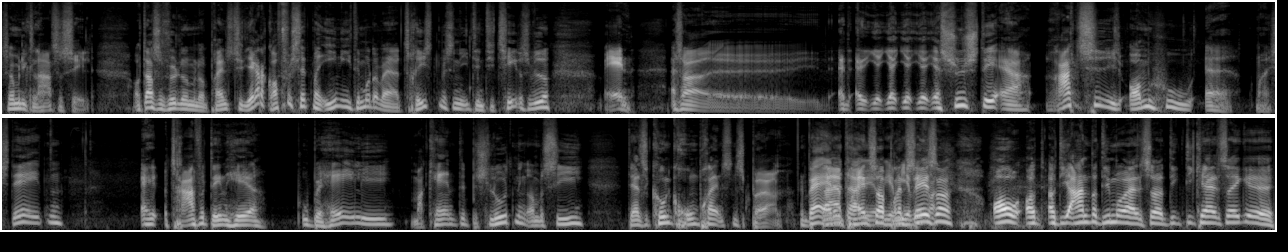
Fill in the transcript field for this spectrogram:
Så må de klare sig selv. Og der er selvfølgelig noget med noget prinstid. Jeg kan da godt forsætte mig ind i, det må da være trist med sin identitet osv. Men, altså, øh, at, at, jeg, jeg, jeg, jeg synes, det er rettidigt omhu af majestaten at træffe den her ubehagelige, markante beslutning om at sige, det er altså kun kronprinsens børn. Hvad er, der det, er prinser og prinsesser, og, og, og de andre, de, må altså, de, de kan altså ikke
